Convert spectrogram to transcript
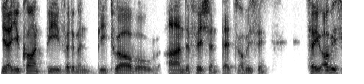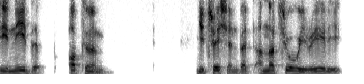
you know you can't be vitamin B12 or iron deficient. That's obviously so. You obviously you need the optimum nutrition, but I'm not sure we really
